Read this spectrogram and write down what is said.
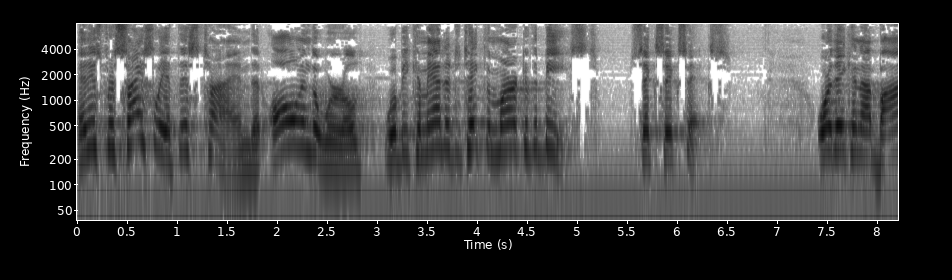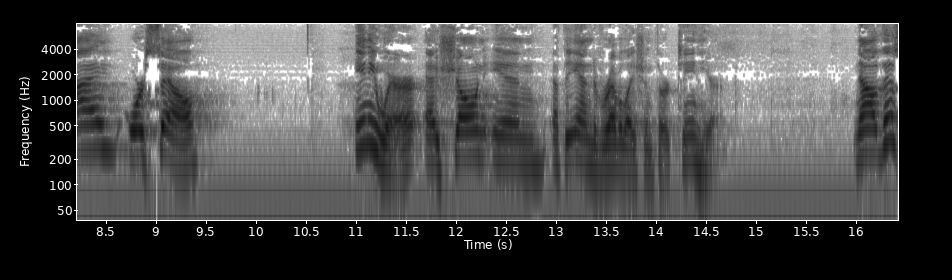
It is precisely at this time that all in the world will be commanded to take the mark of the beast, 666. Or they cannot buy or sell anywhere, as shown in at the end of Revelation 13 here. Now, this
